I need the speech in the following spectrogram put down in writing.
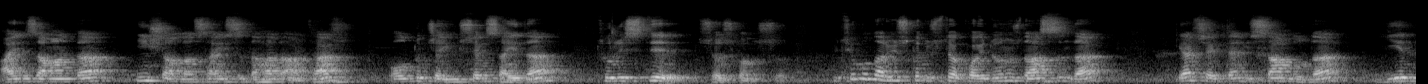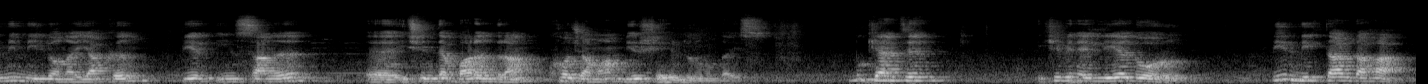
Aynı zamanda inşallah sayısı daha da artar. Oldukça yüksek sayıda turisti söz konusu. Bütün bunları üst üste koyduğunuzda aslında gerçekten İstanbul'da 20 milyona yakın bir insanı e, içinde barındıran kocaman bir şehir durumundayız. Bu kentin 2050'ye doğru bir miktar daha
